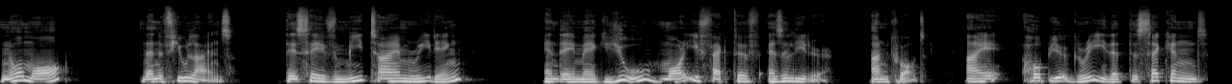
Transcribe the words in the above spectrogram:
no more than a few lines. They save me time reading and they make you more effective as a leader. Unquote. I hope you agree that the second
